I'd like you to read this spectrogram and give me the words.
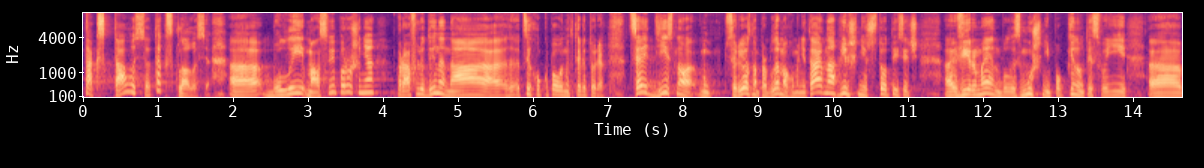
так сталося, так склалося. е, Були масові порушення. Прав людини на е, цих окупованих територіях це дійсно ну серйозна проблема гуманітарна. Більше ніж 100 тисяч е, вірмен були змушені покинути свої е,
